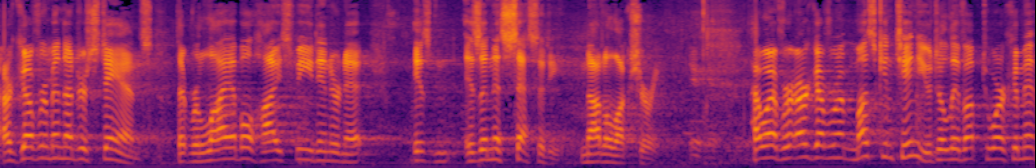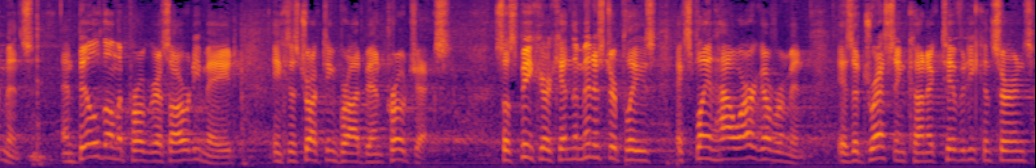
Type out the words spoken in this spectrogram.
Our government understands that reliable, high-speed internet is, is a necessity, not a luxury. However, our government must continue to live up to our commitments and build on the progress already made in constructing broadband projects. So, Speaker, can the minister please explain how our government is addressing connectivity concerns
